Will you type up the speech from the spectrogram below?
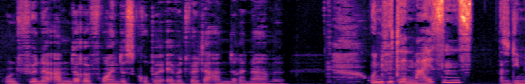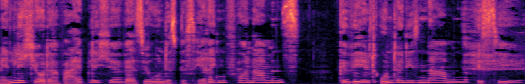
und für eine andere Freundesgruppe eventuell der andere Name. Und wird denn meistens also die männliche oder weibliche Version des bisherigen Vornamens gewählt unter diesen Namen? Ist sie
